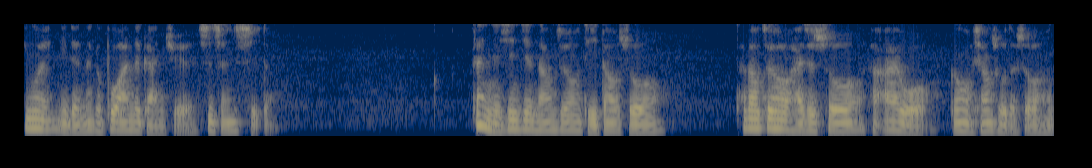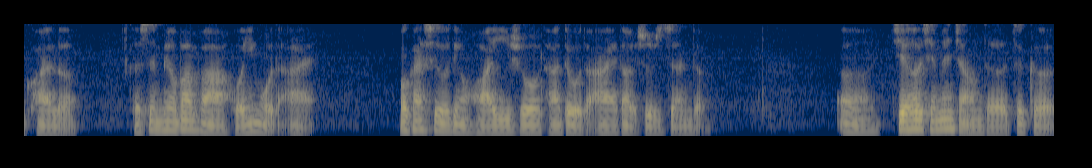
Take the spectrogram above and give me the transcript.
因为你的那个不安的感觉是真实的。在你的信件当中提到说，他到最后还是说他爱我，跟我相处的时候很快乐，可是没有办法回应我的爱。我开始有点怀疑，说他对我的爱到底是不是真的？呃，结合前面讲的这个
